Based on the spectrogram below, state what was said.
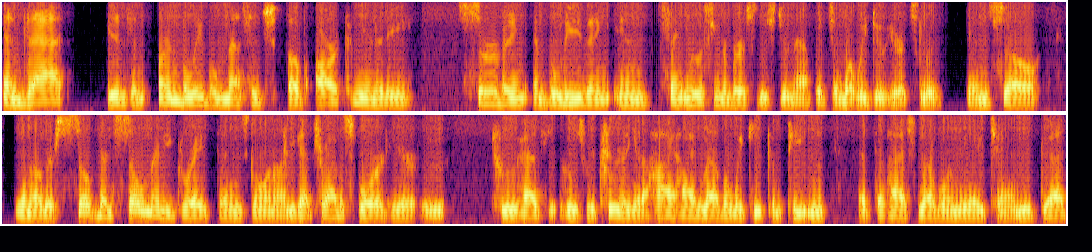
and that is an unbelievable message of our community serving and believing in St. Louis University student athletes and what we do here at SLU. And so, you know, there's so been so many great things going on. You got Travis Ford here who who has who's recruiting at a high high level. We keep competing at the highest level in the A10. You've got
